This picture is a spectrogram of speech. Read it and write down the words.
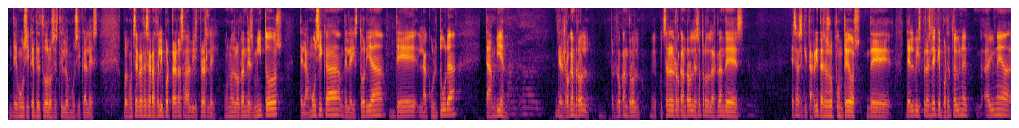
de música y de todos los estilos musicales. Pues muchas gracias, Araceli, por traernos a Elvis Presley, uno de los grandes mitos de la música, de la historia, de la cultura, también del rock and roll. Del rock and roll. Escuchar el rock and roll es otro de las grandes esas guitarritas, esos punteos de, de Elvis Presley, que por cierto hay, una- hay una-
